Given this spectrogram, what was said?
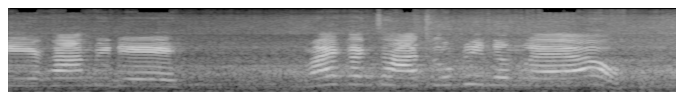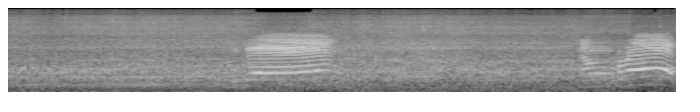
ดีๆ ข้ามดีๆ ไม่กัญชาจุ๊บทีนึงแล้วหนูแดงนางแรด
